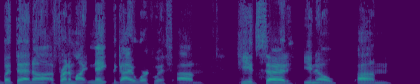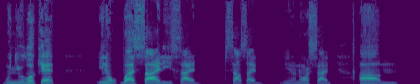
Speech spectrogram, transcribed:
but then uh, a friend of mine, Nate, the guy I work with, um, he had said, you know, um, when you look at, you know, west side, east side, south side, you know, north side, um,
